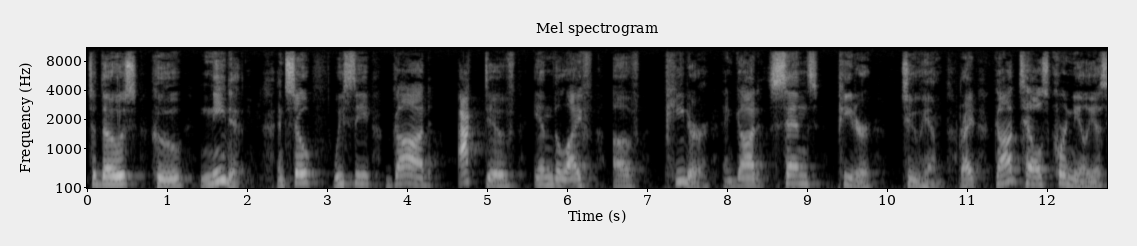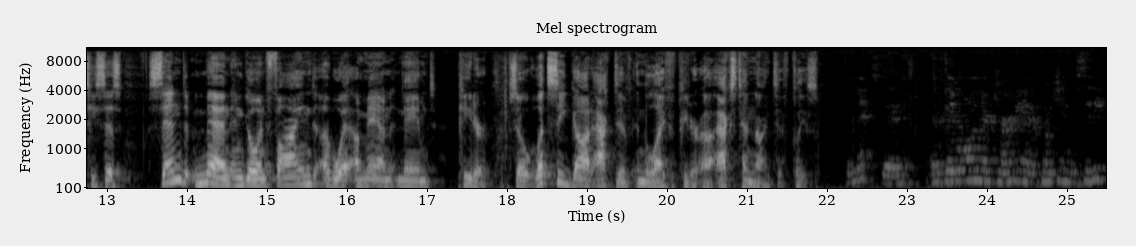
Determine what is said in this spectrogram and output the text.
to those who need it. And so we see God active in the life of Peter, and God sends Peter to him, right? God tells Cornelius, he says, send men and go and find a, a man named Peter. So let's see God active in the life of Peter. Uh, Acts 10 9, Tiff, please. The next day, as they were on their journey and approaching the city,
